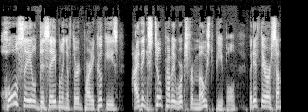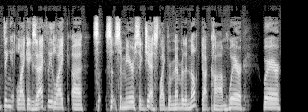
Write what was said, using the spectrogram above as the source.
wholesale disabling of third-party cookies I think still probably works for most people. But if there are something like exactly like uh, Samir suggests, like rememberthemilk.com, where where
